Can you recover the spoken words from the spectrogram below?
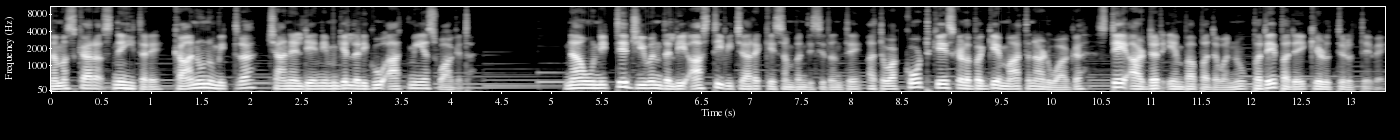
ನಮಸ್ಕಾರ ಸ್ನೇಹಿತರೆ, ಕಾನೂನು ಮಿತ್ರ ಚಾನೆಲ್ಗೆ ನಿಮಗೆಲ್ಲರಿಗೂ ಆತ್ಮೀಯ ಸ್ವಾಗತ. ನಾವು ನಿತ್ಯ ಜೀವನದಲ್ಲಿ ಆಸ್ತಿ ವಿಚಾರಕ್ಕೆ ಸಂಬಂಧಿಸಿದಂತೆ ಅಥವಾ ಕೋರ್ಟ್ ಕೇಸ್ಗಳ ಬಗ್ಗೆ ಮಾತನಾಡುವಾಗ ಸ್ಟೇ ಆರ್ಡರ್ ಎಂಬ ಪದವನ್ನು ಪದೇ ಪದೇ ಕೇಳುತ್ತಿರುತ್ತೇವೆ.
